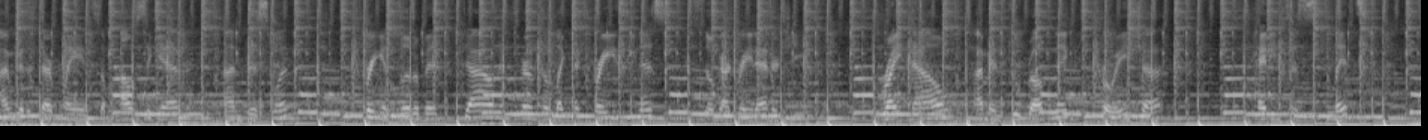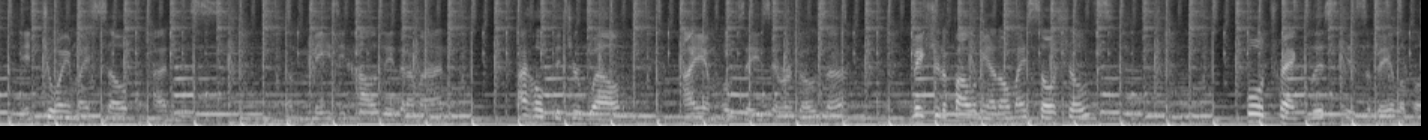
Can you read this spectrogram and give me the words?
I'm gonna start playing some house again on this one. Bring it a little bit down in terms of like the craziness. Still got great energy. Right now, I'm in Dubrovnik, Croatia, heading to Split, enjoying myself on this amazing holiday that I'm on. I hope that you're well. I am Jose Zaragoza. Make sure to follow me on all my socials. Full track list is available.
